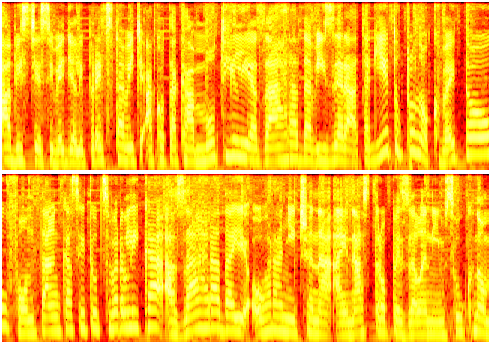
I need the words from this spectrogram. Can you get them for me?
Aby ste si vedeli predstaviť, ako taká motýlia záhrada vyzerá, tak je tu plno kvetov, fontánka si tu cvrlíka a záhrada je ohraničená aj na strope zeleným súknom,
